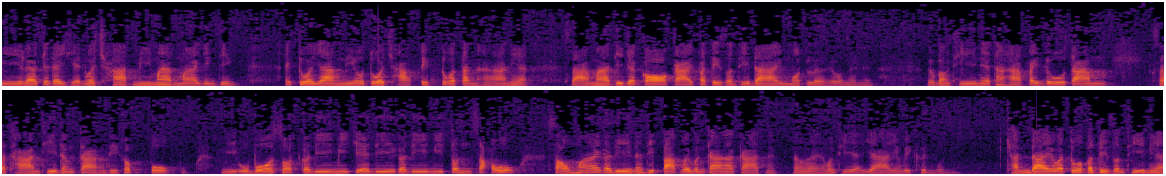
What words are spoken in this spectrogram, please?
นี้แล้วจะได้เห็นว่าชาติมีมากมายจริง ๆ อตัวยางเหนียวตัวฉาบติดตัวตันหาเนี่ย สามารถที่จะก่อกายปฏิสนธิได้หมดเลยว่างั้นเนี่ยหรือบางทีเนี่ยถ้าหากไปดูตามสถานที่ต่างๆ ที่เขาปลูกมีอุโบสถก็ดี มีเจดีย์ก็ดี มีต้นเสา เสาไม้ก็ดีนะที่ปักไว้บนกลางอากาศเนี่ยบางทีหญ้ายังไปขึ้นบน ฉันใดว่าตัวปฏิสนธิเนี่ย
